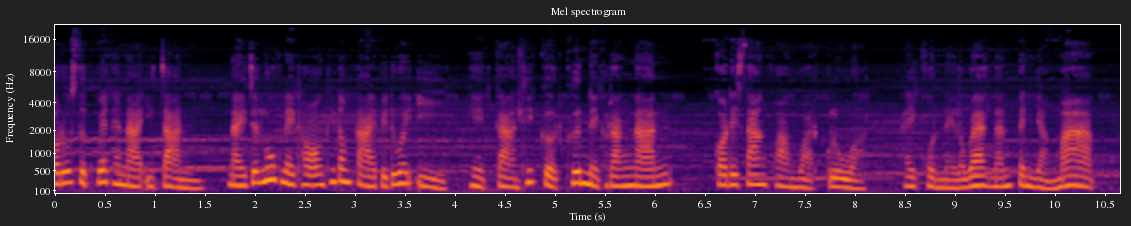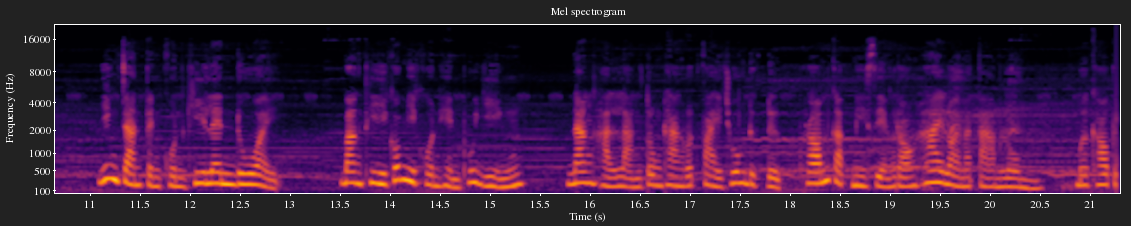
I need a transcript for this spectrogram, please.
ก็รู้สึกเวทนาอีจันไหนจะลูกในท้องที่ต้องตายไปด้วยอีก เหตุการณ์ที่เกิดขึ้นในครั้งนั้น ก็ได้สร้างความหวาดกลัว ให้คนในละแวกนั้นเป็นอย่างมาก ยิ่งจันเป็นคนขี้เล่นด้วย บางทีก็มีคนเห็นผู้หญิง นั่งหันหลังตรงทางรถไฟช่วงดึกๆ พร้อมกับมีเสียงร้องไห้ลอยมาตามลม เมื่อเข้าไป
